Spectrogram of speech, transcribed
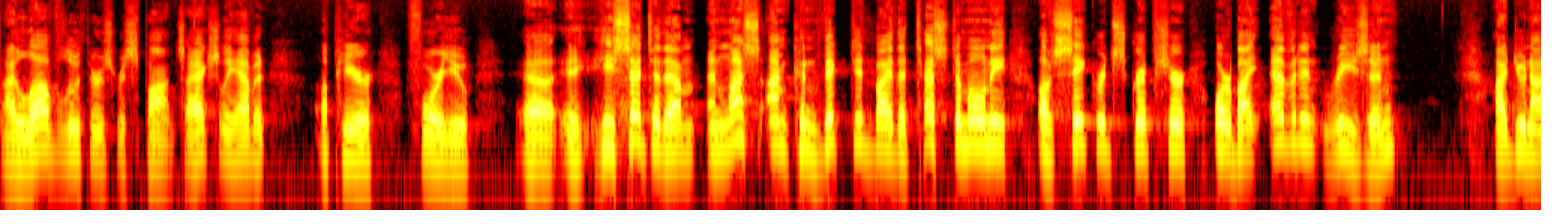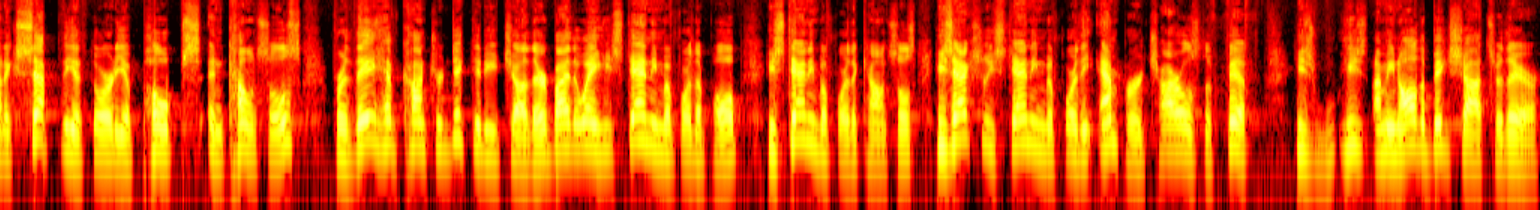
I love Luther's response. I actually have it up here for you. Uh, he said to them, Unless I'm convicted by the testimony of sacred scripture or by evident reason, I do not accept the authority of popes and councils, for they have contradicted each other. By the way, he's standing before the pope, he's standing before the councils, he's actually standing before the emperor, Charles V. He's, he's, I mean, all the big shots are there.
